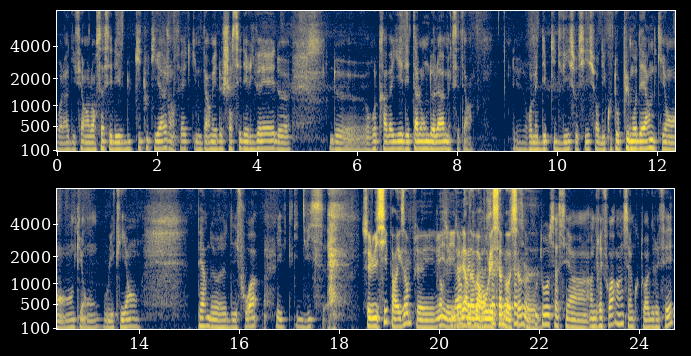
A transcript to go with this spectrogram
voilà, différents. Alors, ça, c'est des- du petit outillage en fait qui nous permet de chasser des rivets, de, de retravailler des talons de lame, etc de remettre des petites vis aussi sur des couteaux plus modernes qui ont, qui ont, où les clients perdent euh, des fois les petites vis. Celui-ci, par exemple, lui, Alors, il, a l'air d'avoir voilà, roulé ça, sa bosse. Ça, hein, c'est un euh. couteau, ça c'est un, un greffoir, hein, c'est un couteau à greffer.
